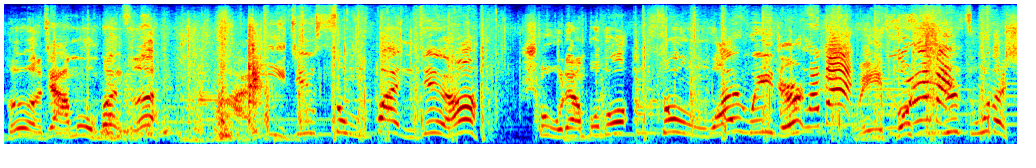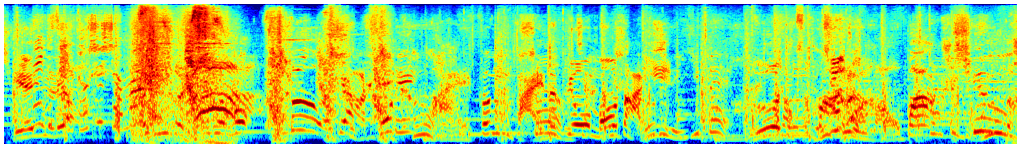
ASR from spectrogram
特价木换子，买一斤送半斤啊！数量不多，送完为止。回头十足的血玉料，头是什么？一个时候特价抽离，百分百的貂毛大衣，河东八郡老八青啊！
